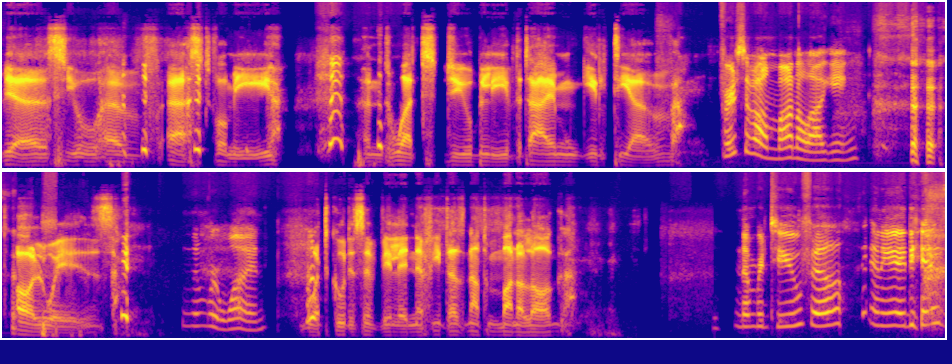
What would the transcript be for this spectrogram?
Yes, you have asked for me. And what do you believe that I'm guilty of? First of all, monologuing. Always. Number one. What good is a villain if he does not monologue? Number two, Phil. Any ideas?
